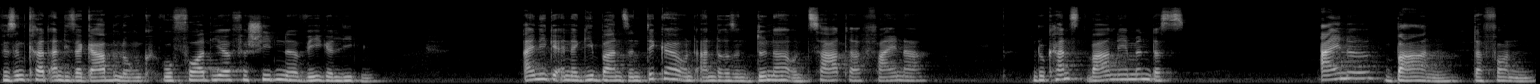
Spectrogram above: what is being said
Wir sind gerade an dieser Gabelung, wo vor dir verschiedene Wege liegen. Einige Energiebahnen sind dicker und andere sind dünner und zarter, feiner. Und du kannst wahrnehmen, dass eine Bahn davon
